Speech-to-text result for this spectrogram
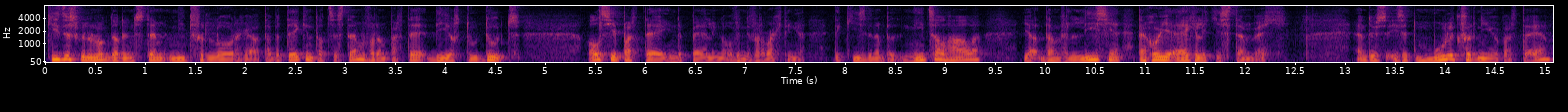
Kiezers willen ook dat hun stem niet verloren gaat. Dat betekent dat ze stemmen voor een partij die ertoe doet. Als je partij in de peilingen of in de verwachtingen de kiesdrempel niet zal halen, ja, dan verlies je, dan gooi je eigenlijk je stem weg. En dus is het moeilijk voor nieuwe partijen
